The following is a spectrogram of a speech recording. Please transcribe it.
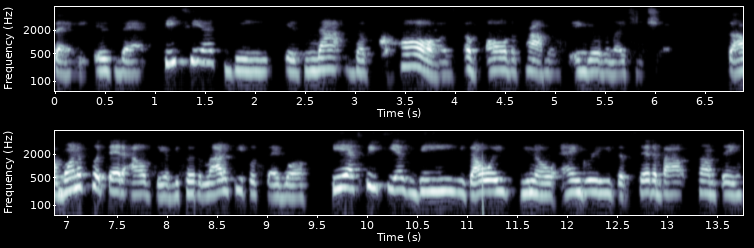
say is that PTSD is not the cause of all the problems in your relationship. So I want to put that out there because a lot of people say, well, he has PTSD. He's always, you know, angry. He's upset about something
